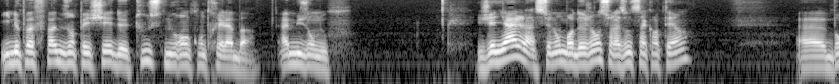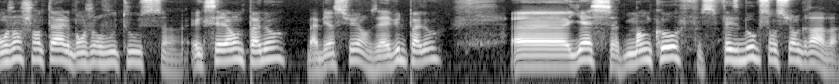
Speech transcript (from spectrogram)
Ils ne peuvent pas nous empêcher de tous nous rencontrer là-bas. Amusons-nous. Génial, ce nombre de gens sur la zone 51 Euh, Bonjour Chantal, bonjour vous tous. Excellent le panneau Bah bien sûr, vous avez vu le panneau euh, yes, Manco, Facebook censure grave.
